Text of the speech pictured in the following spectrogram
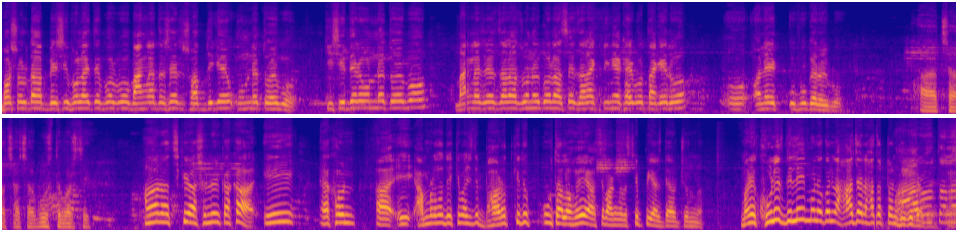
ফসলটা বেশি ফলাইতে পারব, বাংলাদেশের সব দিকে উন্নত হইব কৃষিদেরও উন্নত হইব, বাংলাদেশের যারা জনগণ আছে, যারা কিনে খাইব, তাদেরও অনেক উপকার হইব। আচ্ছা আচ্ছা আচ্ছা বুঝতে পারছি। আর আজকে আসলে কাকা, এই এখন এই আমরা তো দেখতে পাচ্ছি যে ভারত কিন্তু উতালা হয়ে আছে বাংলাদেশকে পেঁয়াজ দেওয়ার জন্য। মানে খুলে দিলেই মনে করেন হাজার হাজার টন ঢুকে যাবে। তারা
